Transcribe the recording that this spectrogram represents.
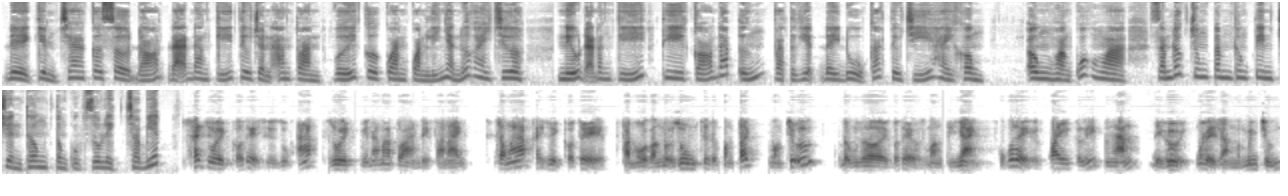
để kiểm tra cơ sở đó đã đăng ký tiêu chuẩn an toàn với cơ quan quản lý nhà nước hay chưa. Nếu đã đăng ký thì có đáp ứng và thực hiện đầy đủ các tiêu chí hay không. Ông Hoàng Quốc Hòa, Giám đốc Trung tâm Thông tin Truyền thông Tổng cục Du lịch cho biết. Khách du lịch có thể sử dụng app Du lịch Việt Nam an toàn để phản ánh. Trong app khách du lịch có thể phản hồi bằng nội dung tức là bằng text bằng chữ đồng thời có thể bằng hình ảnh cũng có thể quay clip ngắn để gửi cũng để làm minh chứng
